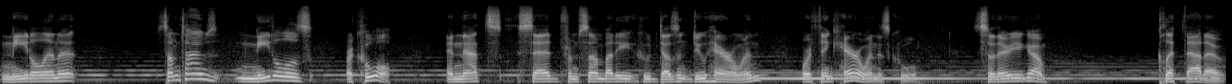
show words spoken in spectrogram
needle in it, sometimes needles are cool. And that's said from somebody who doesn't do heroin or think heroin is cool. So there you go. Clip that out.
